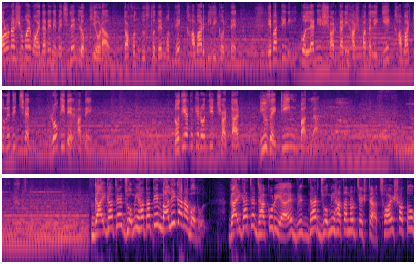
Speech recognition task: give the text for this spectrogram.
করোনার সময় ময়দানে নেমেছিলেন লক্ষ্মী ওরাও। তখন দুস্থদের মধ্যে খাবার বিলি করতেন। এবার তিনি কল্যাণীর সরকারি হাসপাতালে গিয়ে খাবার তুলে দিচ্ছেন রোগীদের হাতে। নদিয়া থেকে রঞ্জিত সরকার, নিউজ এইটিন বাংলা। গাইঘাটায় জমি হাতাতে মালিকানা বদল। গাইঘাটা ঢাকুরিয়ায় বৃদ্ধার জমি হাতানোর চেষ্টা। ছয় শতক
